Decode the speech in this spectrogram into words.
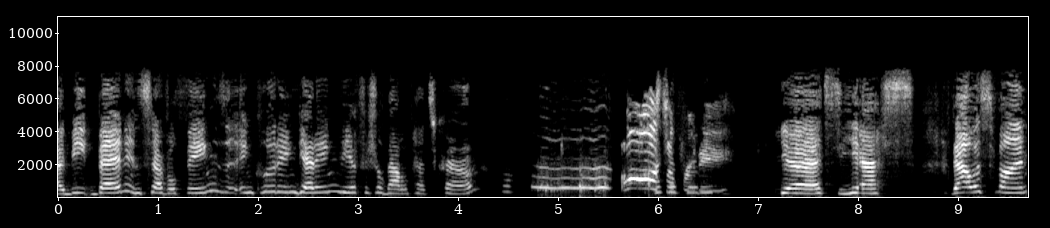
I beat Ben in several things, including getting the official Battle Pets crown. Oh, so pretty. Yes, yes. That was fun.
